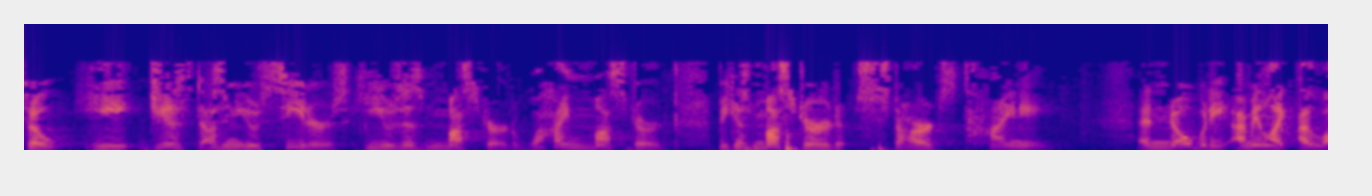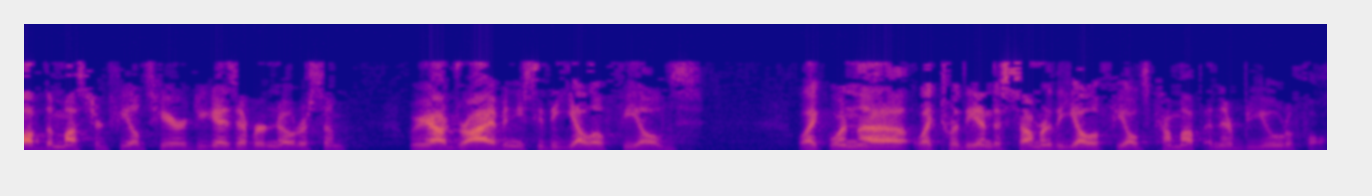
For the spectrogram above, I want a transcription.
So he, Jesus doesn't use cedars. He uses mustard. Why mustard? Because mustard starts tiny. And nobody, I mean, like, I love the mustard fields here. Do you guys ever notice them? When you're out driving, you see the yellow fields. Like when the, like toward the end of summer, the yellow fields come up and they're beautiful.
